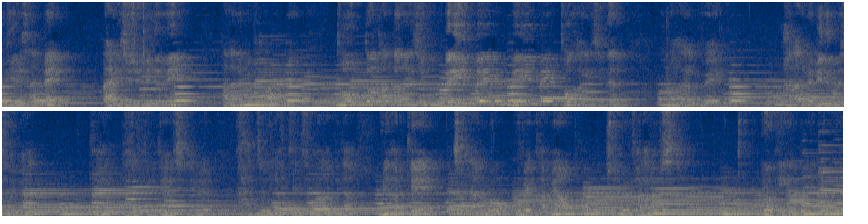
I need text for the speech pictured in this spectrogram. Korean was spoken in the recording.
우리의 삶에 나에게 주신 믿음이 하나님을 바라보면 더욱더 단단해지고 매일매일 매일매일 더 강해지는 그러한 교회 하나님의 믿음을 소유한 귀한 가족들이 되어지기를 간절히 간절히 소망합니다. 우리 함께 찬양으로 고백하며 주님을 바라봅시다. 여기 있는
